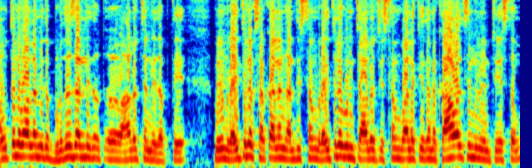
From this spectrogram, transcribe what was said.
అవతల వాళ్ళ మీద బురద జల్లి ఆలోచన తప్పితే మేము రైతులకు సకాలంగా అందిస్తాం రైతుల గురించి ఆలోచిస్తాం వాళ్ళకి ఏదైనా కావాల్సింది మేము చేస్తాము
